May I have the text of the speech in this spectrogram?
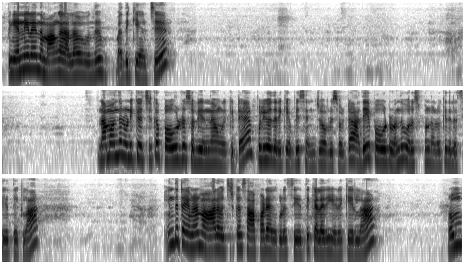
இப்போ எண்ணெயில் இந்த மாங்காய் நல்லா வந்து வதக்கியாச்சு. நம்ம வந்து நுணுக்கி வச்சுருக்க பவுட்ரு சொல்லியிருந்தேன் உங்ககிட்ட. புளியோதரைக்கு எப்படி செஞ்சோம் அப்படி சொல்லிட்டு அதே பவுட்ரு வந்து ஒரு ஸ்பூன் அளவுக்கு இதில் சேர்த்துக்கலாம். இந்த டைமில் நம்ம ஆற வச்சுருக்க சாப்பாடு அது கூட சேர்த்து கிளறி இறக்கிடலாம் ரொம்ப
